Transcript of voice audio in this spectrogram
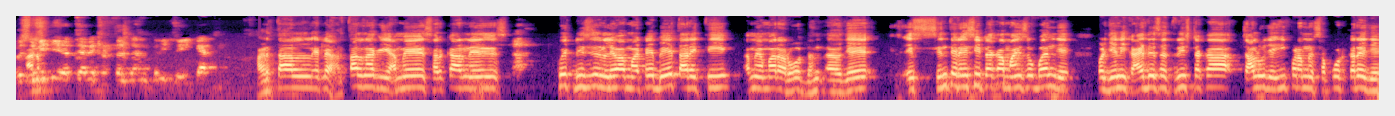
હડતાલ ચાલુ કરી છે એ ક્યારથી હડતાલ એટલે હડતાલ ના કહીએ. અમે સરકારને ક્વિક ડિસિઝન લેવા માટે બે તારીખથી અમે અમારા રોજ જે સિત્તેર એંસી ટકા માણસો બંધ છે. પણ જેની કાયદેસર ત્રીસ ટકા ચાલુ છે એ પણ અમને સપોર્ટ કરે છે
